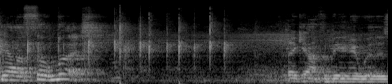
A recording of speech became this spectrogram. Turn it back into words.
Thank y'all so much. Thank y'all for being here with us.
